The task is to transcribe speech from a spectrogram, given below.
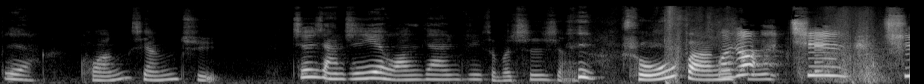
不是狂想曲，吃房之夜黄山居。什么吃想？厨房我说吃吃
